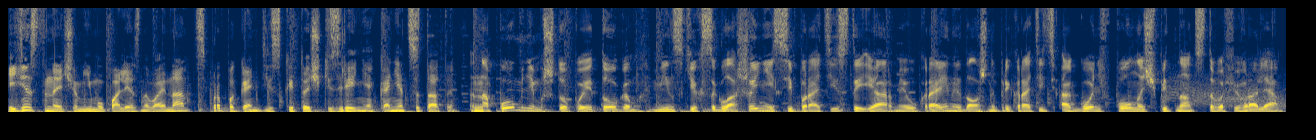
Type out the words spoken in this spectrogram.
Единственное, чем ему полезна война, с пропагандистской точки зрения. Конец цитаты. Напомним, что по итогам Минских соглашений сепаратисты и армия Украины должны прекратить огонь в полночь 15 февраля.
